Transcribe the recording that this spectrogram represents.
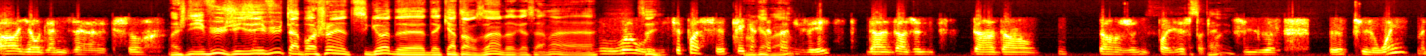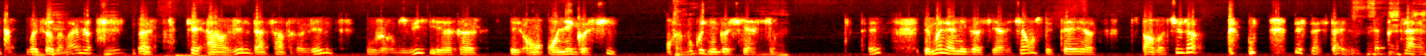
Ah, ils ont de la misère avec ça. Ben, je l'ai vu, je les ai vus tapocher un petit gars de, de 14 ans, là, récemment. euh, Oui, oui, c'est possible. Quand ça peut ben. arriver dans, dans une dans, dans, dans une police peut-être plus, euh, euh, plus loin, on va dire de même. Là. Euh, en ville, dans le centre-ville, aujourd'hui, on, on négocie. On fait beaucoup de négociations. Sais? Et moi, la négociation, c'était euh, tu t'en vas-tu là? C'était plus clair.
